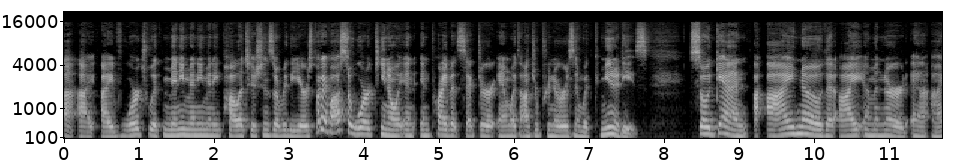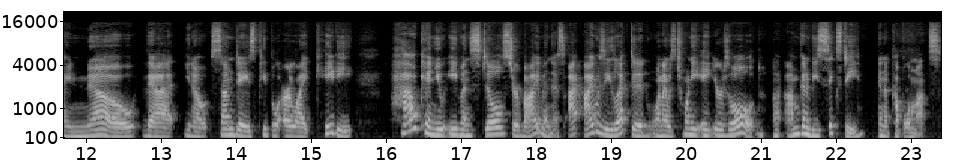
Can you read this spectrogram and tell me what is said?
I, I've worked with many, many, many politicians over the years, but I've also worked, you know, in, in private sector and with entrepreneurs and with communities. So again, I know that I am a nerd and I know that, you know, some days people are like, Katie, how can you even still survive in this? I, I was elected when I was 28 years old. I'm going to be 60 in a couple of months.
